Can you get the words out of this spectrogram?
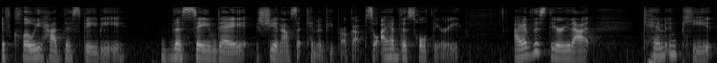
if Khloe had this baby the same day she announced that Kim and Pete broke up. So I have this whole theory. I have this theory that Kim and Pete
